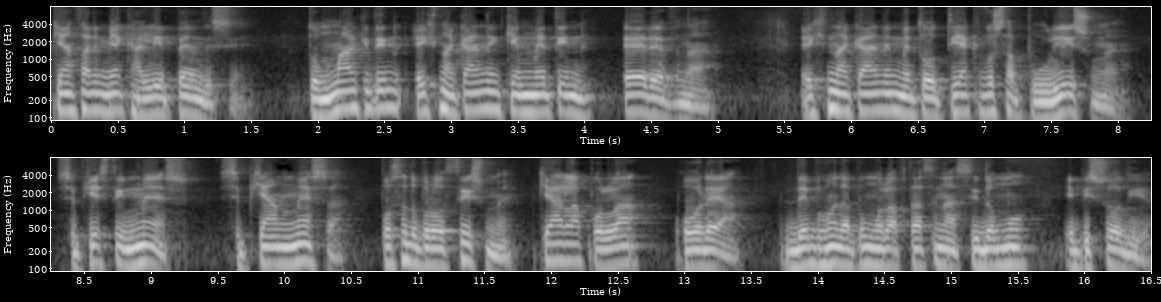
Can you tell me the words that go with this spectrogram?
και αν θα είναι μια καλή επένδυση. Το marketing έχει να κάνει και με την έρευνα. Έχει να κάνει με το τι ακριβώς θα πουλήσουμε, σε ποιες τιμές, σε ποια μέσα, πώς θα το προωθήσουμε και άλλα πολλά ωραία. Δεν μπορούμε να τα πούμε όλα αυτά σε ένα σύντομο επεισόδιο.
